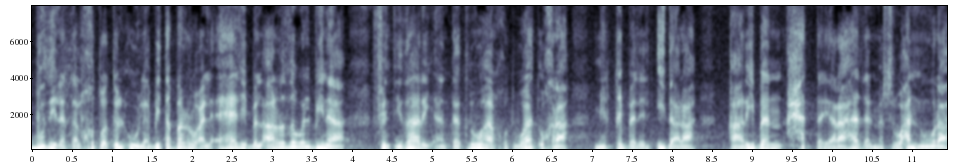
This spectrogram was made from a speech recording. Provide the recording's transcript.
بذلت الخطوة الأولى بتبرع الأهالي بالأرض والبناء في انتظار أن تتلوها خطوات أخرى من قبل الإدارة قريبا حتى يرى هذا المشروع النور.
